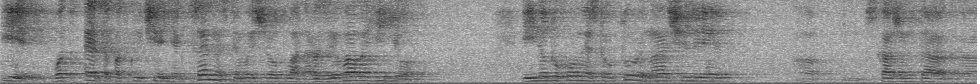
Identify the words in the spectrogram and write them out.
И вот это подключение к ценностям высшего плана развивало ее. И ее духовные структуры начали, а, скажем так, а,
